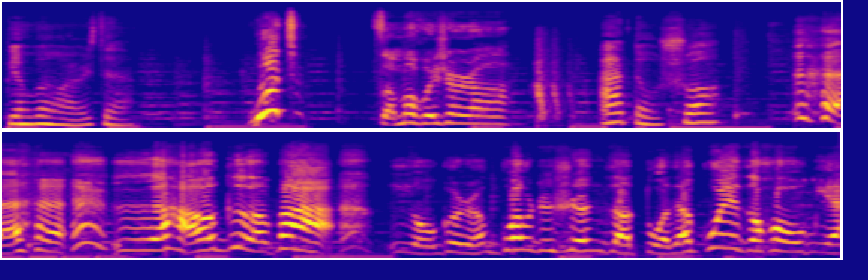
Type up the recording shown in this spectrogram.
便问儿子：“What？怎么回事啊？”阿斗说：“ 呃，好可怕，有个人光着身子躲在柜子后面。”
